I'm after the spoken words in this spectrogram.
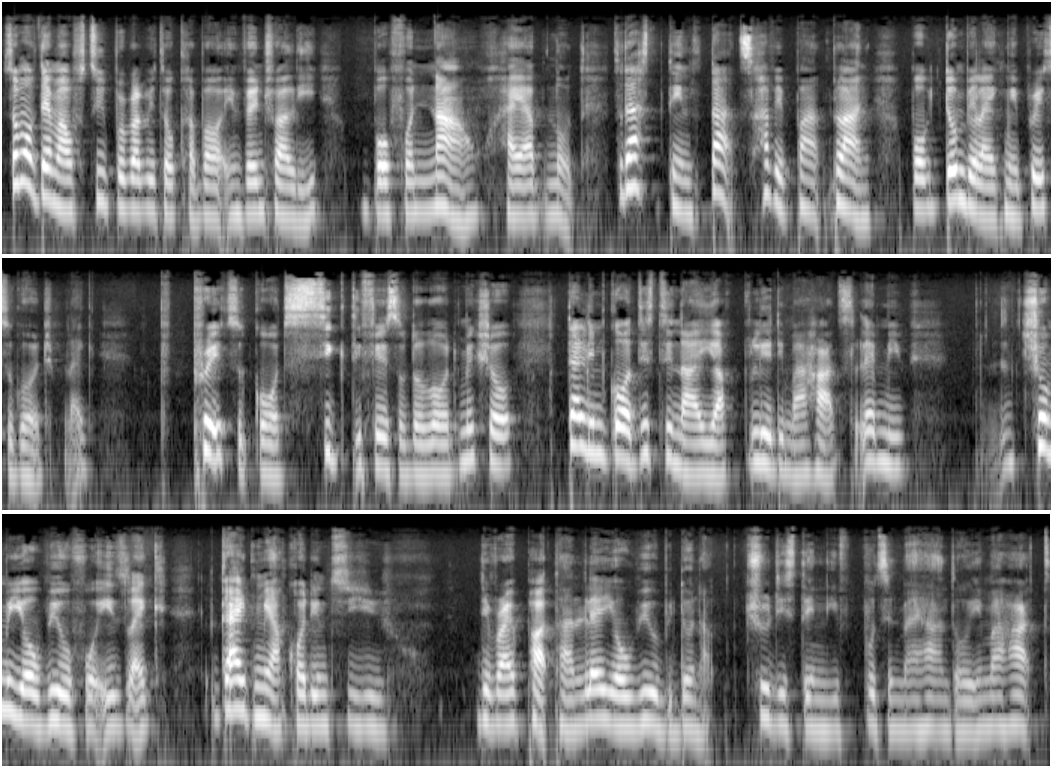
Some of them I'll still probably talk about eventually, but for now I have not. So that's the thing. That's have a plan, but don't be like me. Pray to God. Like pray to God. Seek the face of the Lord. Make sure Tell him, God, this thing I have laid in my heart. Let me show me your will for it. Like guide me according to you, the right path, and let your will be done through this thing you've put in my hand or in my heart.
